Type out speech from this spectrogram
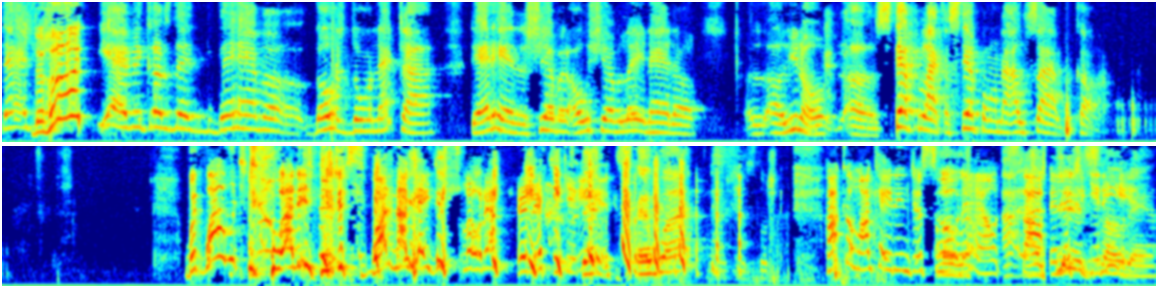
dash. The hood. Yeah, because they they have a those during that time. Daddy had a Chevrolet, old Chevrolet, and had a, a, a you know a step like a step on the outside of the car. But why would you? Why didn't you just? Why did not Kay just slow down and let you get in? And what? How come I didn't just slow oh, down, stop, I, I and let you get in? Down.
